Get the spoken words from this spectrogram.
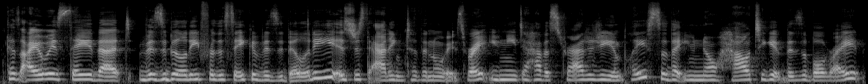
Because I always say that visibility for the sake of visibility is just adding to the noise, right? You need to have a strategy in place so that you know how to get visible, right?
